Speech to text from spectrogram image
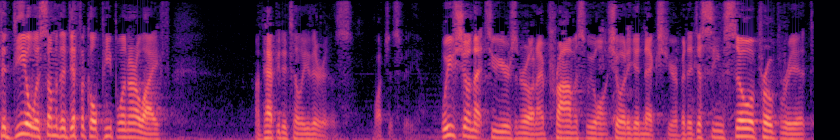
to deal with some of the difficult people in our life? I'm happy to tell you there is. Watch this video. We've shown that two years in a row, and I promise we won't show it again next year, but it just seems so appropriate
